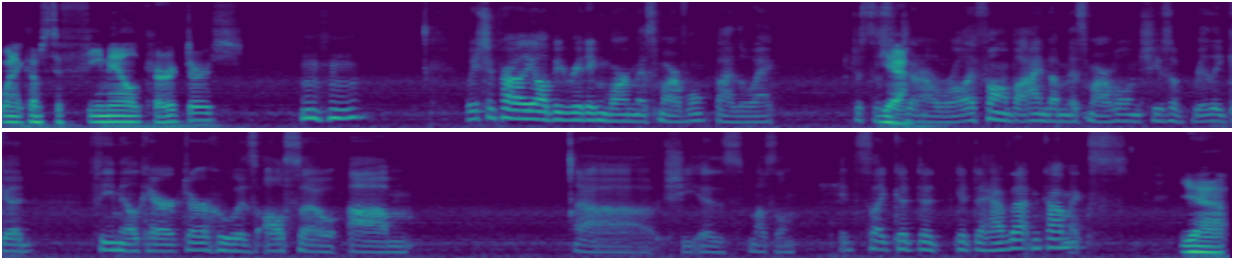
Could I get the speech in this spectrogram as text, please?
when it comes to female characters. Mm-hmm. We should probably all be reading more Miss Marvel, by the way. Just as Yeah. a general rule. I've fallen behind on Miss Marvel, and she's a really good female character who is also, um, uh, she is Muslim. It's like good to good to have that in comics. Yeah,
